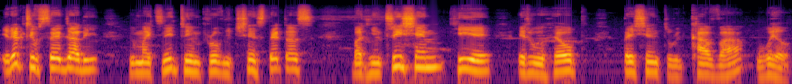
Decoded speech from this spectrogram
Elective surgery, you might need to improve nutrition status, but nutrition here it will help patient to recover well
